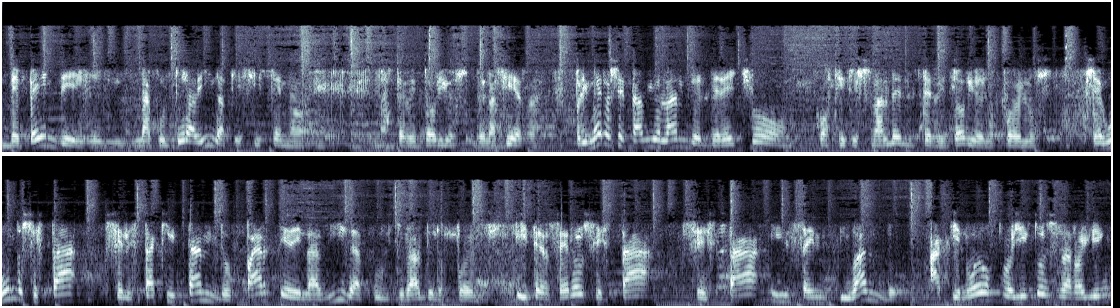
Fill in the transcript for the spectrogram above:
depende de la cultura viva que existe en, los territorios de la sierra, primero se está violando el derecho constitucional del territorio de los pueblos Segundo, se está se le está quitando parte de la vida cultural de los pueblos. Y tercero, se está se está incentivando a que nuevos proyectos se desarrollen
